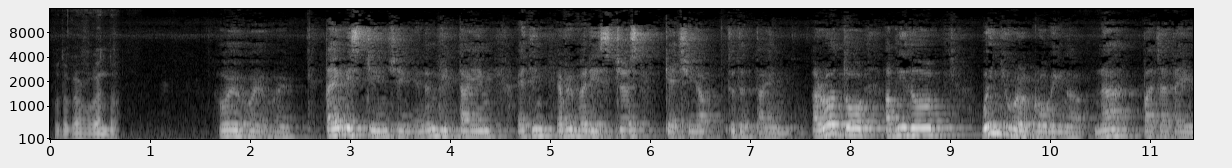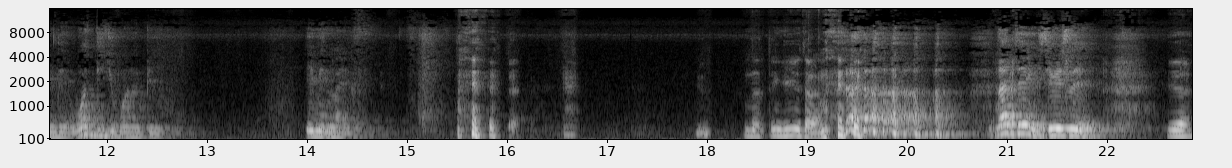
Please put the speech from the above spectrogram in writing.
ফটোগ্ৰাফাৰ কাৰণেতো Hoi, hoi, hoi. Time is changing, and then with time, I think everybody is just catching up to the time. Aro to, abni to, when you were growing up, na pacha time de, what did you want to be? Aim in life. nothing gitu kan Nothing, seriously. yeah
